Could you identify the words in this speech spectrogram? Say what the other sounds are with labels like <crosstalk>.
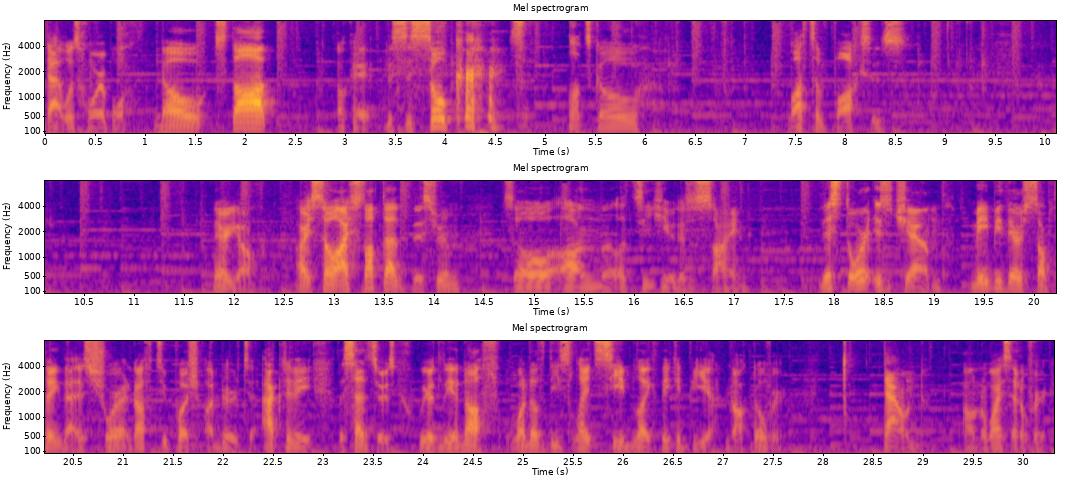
That was horrible. No, stop. Okay, this is so <laughs> cursed. Let's go. Lots of boxes. There you go. Alright, so I stopped at this room. So, um, let's see here. There's a sign. This door is jammed. Maybe there's something that is short enough to push under to activate the sensors. Weirdly enough, one of these lights seemed like they could be knocked over. Down. I don't know why I said over.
